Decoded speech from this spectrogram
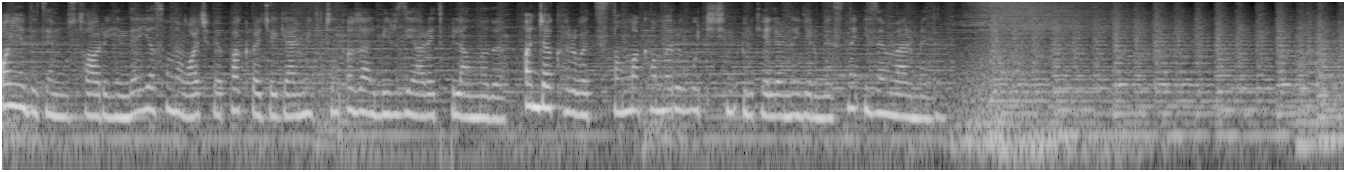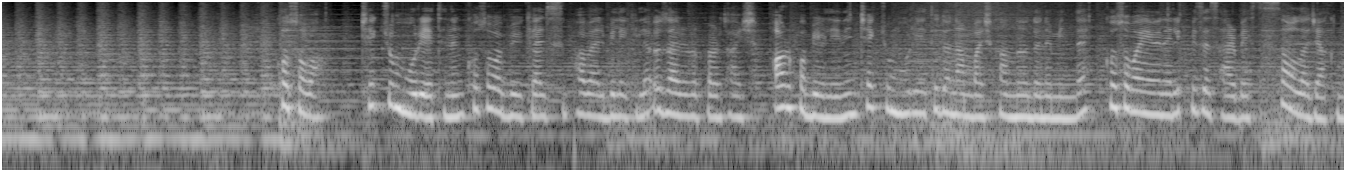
17 Temmuz tarihinde Jasenovac ve Pakraç'a gelmek için özel bir ziyaret planladı. Ancak Hırvatistan makamları Vučić'in ülkelerine girmesine izin vermedi. Kosova Çek Cumhuriyeti'nin Kosova Büyükelçisi Pavel Bilek ile özel röportaj. Avrupa Birliği'nin Çek Cumhuriyeti dönem başkanlığı döneminde Kosova'ya yönelik vize serbestisi olacak mı?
